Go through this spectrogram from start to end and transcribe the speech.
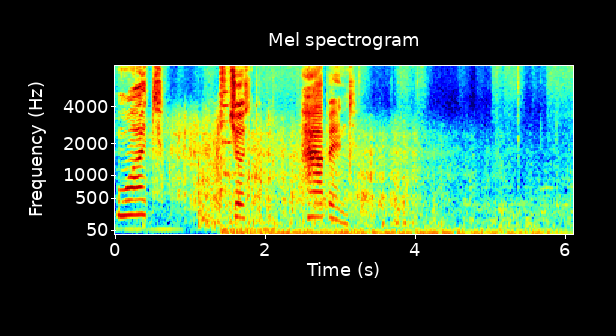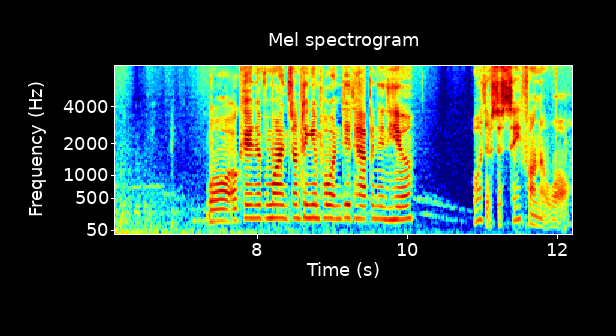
What just happened? Well, okay, never mind. Something important did happen in here. Oh, there's a safe on the wall.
